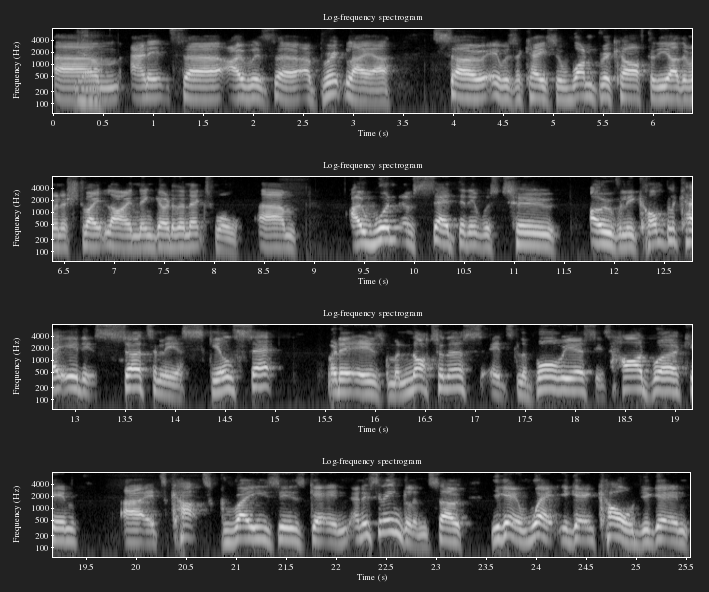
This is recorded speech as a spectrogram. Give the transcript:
Um, yeah. and it's uh, i was uh, a bricklayer so it was a case of one brick after the other in a straight line then go to the next wall. Um, I wouldn't have said that it was too overly complicated. It's certainly a skill set, but it is monotonous, it's laborious, it's hardworking, uh, it's cuts, grazes, getting, and it's in England. So you're getting wet, you're getting cold, you're getting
